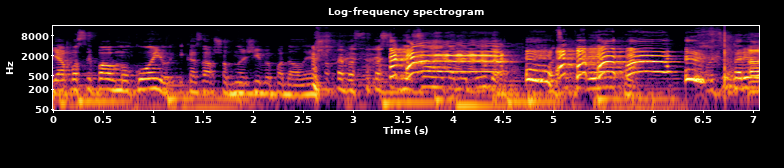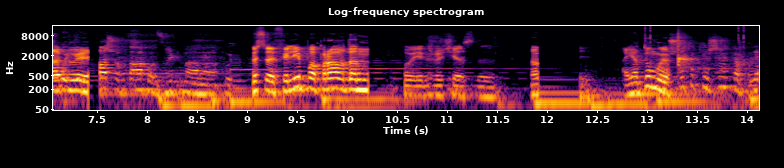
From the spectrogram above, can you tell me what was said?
Я посипав мукою і казав, щоб ножі випадали. Якщо в тебе, сука, сьогодні золота не буде, оцю тарілку, оцю тарілку Ахуєть. їбаш отак от з вікна нахуй. Ну все, Філіпа правда нахуй, якщо чесно. А я думаю, що таке Жека, бля?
